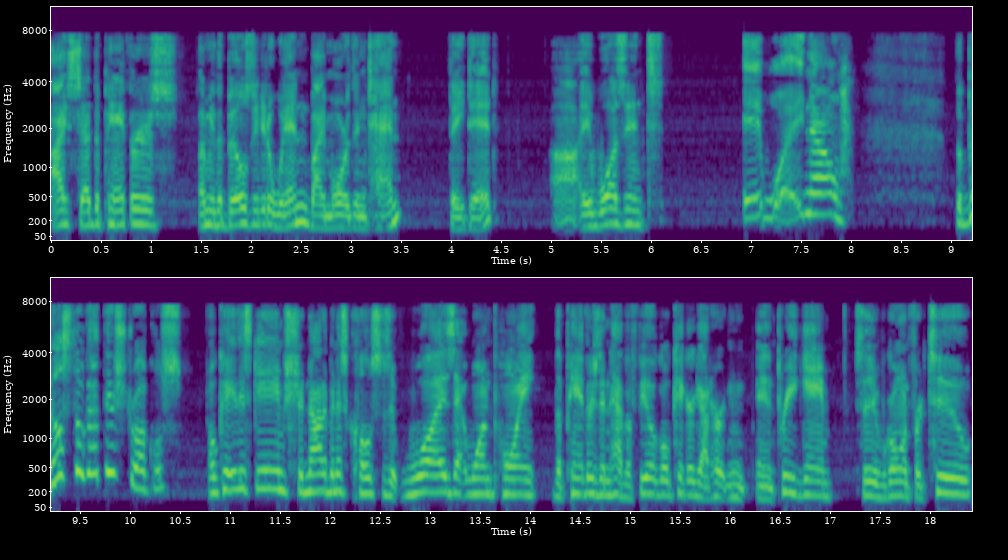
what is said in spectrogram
I said the Panthers, I mean, the Bills needed to win by more than 10. They did. Uh, it wasn't, it was, now, the Bills still got their struggles okay, this game should not have been as close as it was at one point. The Panthers didn't have a field goal kicker, got hurt in, in pregame, so they were going for two,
